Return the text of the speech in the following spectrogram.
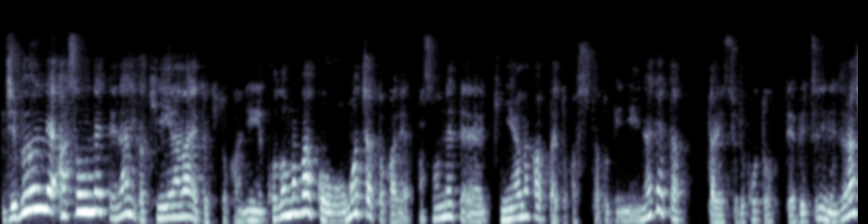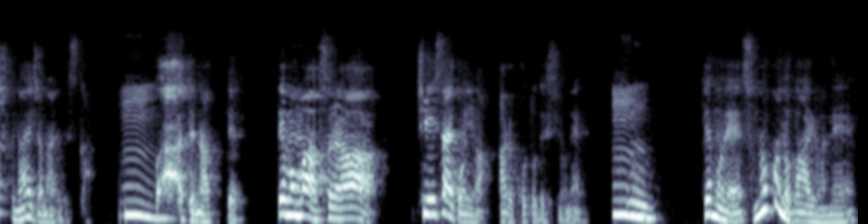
自分で遊んでて何か気に入らない時とかに、子供がこう、おもちゃとかで遊んでて気に入らなかったりとかした時に投げたったりすることって別に珍しくないじゃないですか。うん。わーってなって。でもまあ、それは小さい子にはあることですよね。う。うんん。でもね、その子の場合はね、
